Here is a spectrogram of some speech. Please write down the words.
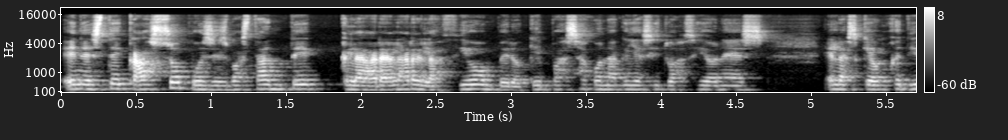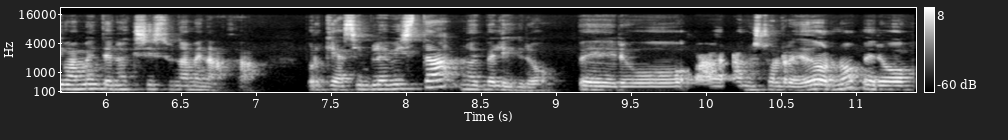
En este caso, pues es bastante clara la relación, pero ¿qué pasa con aquellas situaciones en las que objetivamente no existe una amenaza? Porque a simple vista no hay peligro, pero a, nuestro alrededor, ¿no? Pero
